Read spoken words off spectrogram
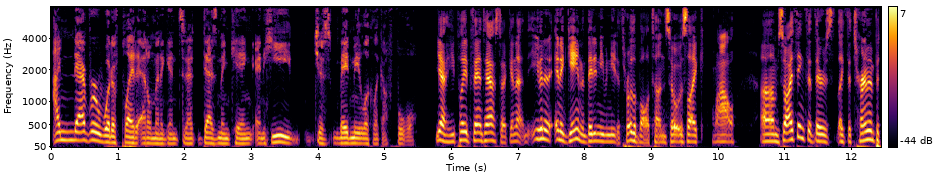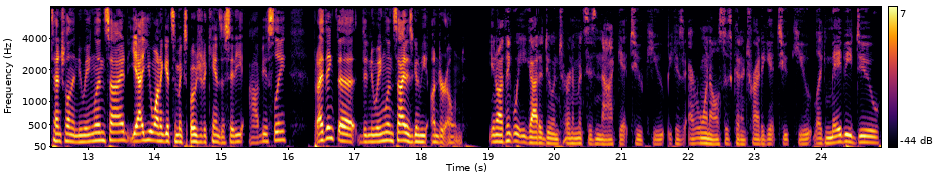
I never would have played Edelman against Desmond King, and he just made me look like a fool. Yeah, he played fantastic, and that, even in a game that they didn't even need to throw the ball a ton, so it was like, wow. Um, so I think that there's like the tournament potential on the New England side. Yeah, you want to get some exposure to Kansas City, obviously, but I think the the New England side is going to be underowned. You know, I think what you got to do in tournaments is not get too cute because everyone else is going to try to get too cute. Like maybe do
